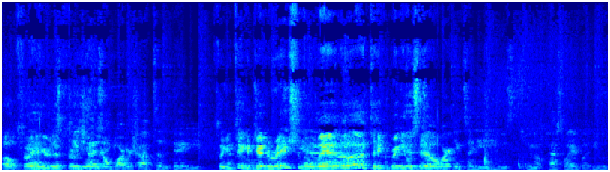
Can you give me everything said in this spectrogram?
Oh, sorry to yeah, hear he's- that. He hear had his own barber shop till the day he. So you passed take a generational Yeah. man, huh? Take bring He was it still down. working till he, he was you know passed away, but he was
